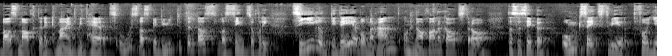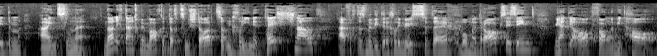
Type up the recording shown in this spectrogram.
was macht eine Gemeinde mit Herz aus, was bedeutet denn das, was sind so ein bisschen Ziele und Ideen, die wir haben und nachher geht es daran, dass es eben umgesetzt wird von jedem Einzelnen. Und dann, ich denke, wir machen doch zum Start so einen kleinen Test schnell, einfach, dass wir wieder ein bisschen wissen, äh, wo wir dran sind. Wir haben ja angefangen mit H.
